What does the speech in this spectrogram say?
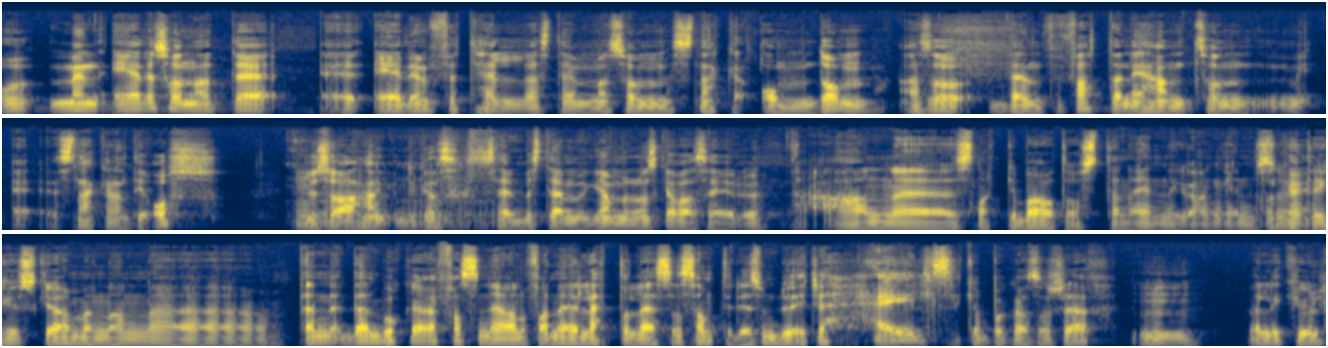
Och, men er det sånn at det är, är det en fortellerstemme som snakker om dem? Altså, den forfatteren, han sånn, Snakker han til oss? Du sa han, du kan bestemme hvor gammel han skal være, sier du? Ja, han eh, snakker bare til oss den ene gangen, så okay. vidt jeg husker. Men han, eh, den, den boka er fascinerende, for den er lett å lese samtidig som du er ikke helt sikker på hva som skjer. Veldig kul.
